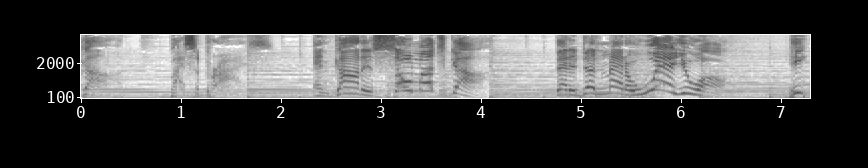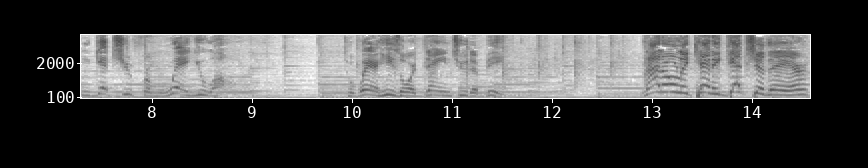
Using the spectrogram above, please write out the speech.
God by surprise. And God is so much God that it doesn't matter where you are, He can get you from where you are to where He's ordained you to be. Not only can He get you there,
